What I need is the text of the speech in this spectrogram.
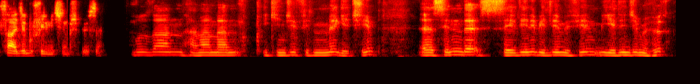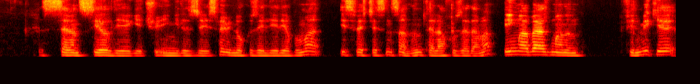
Sadece bu film içinmiş birisi. Buradan hemen ben ikinci filmime geçeyim. Ee, senin de sevdiğini bildiğim bir film Yedinci Mühür. Seventh Seal diye geçiyor İngilizce ismi. 1957 yapımı. İsveççesini sanırım telaffuz edemem. Ingmar Bergman'ın filmi ki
